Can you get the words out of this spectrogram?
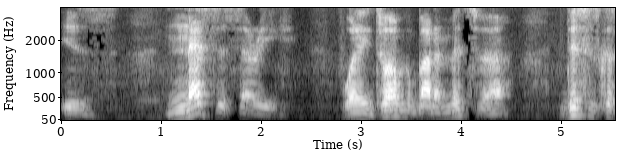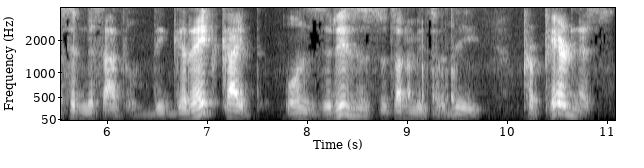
is necessary when you talk about a mitzvah, this is considered misatl. The greatkeit und zrizus to a mitzvah, the preparedness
